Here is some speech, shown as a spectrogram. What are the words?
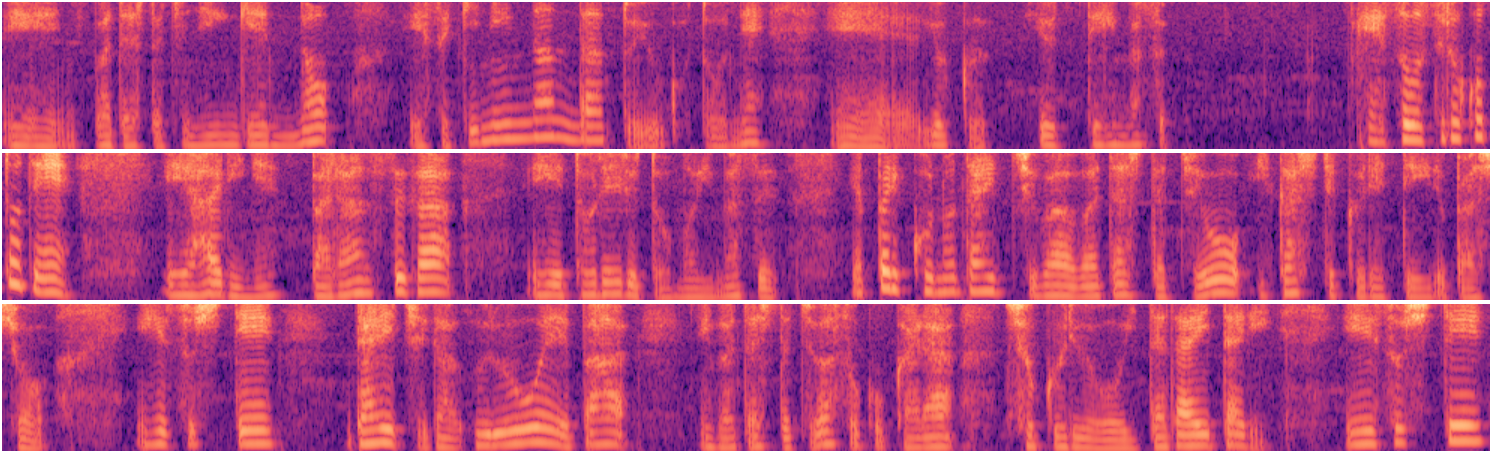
えー、私たち人間の責任なんだということをね、えー、よく言っています。えー、そうすることでやはりねバランスが、えー、取れると思います。やっぱりこの大地は私たちを生かしてくれている場所、えー、そして大地が潤えば私たちはそこから食料をいただいたり、え、そして、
